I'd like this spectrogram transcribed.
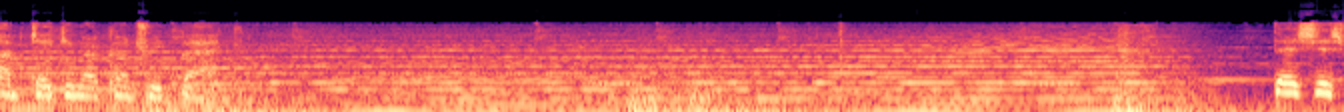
I'm taking our country back. This is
